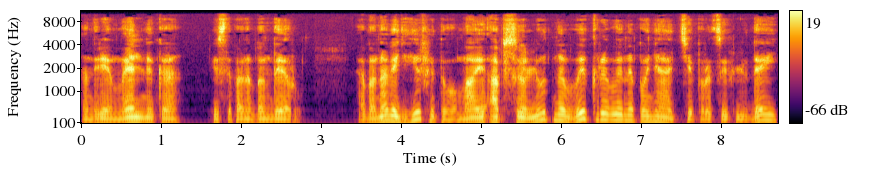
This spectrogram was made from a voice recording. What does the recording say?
Андрія Мельника і Степана Бандеру, або навіть гірше того, має абсолютно викривлене поняття про цих людей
